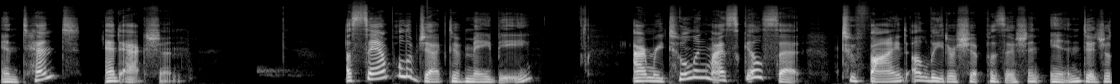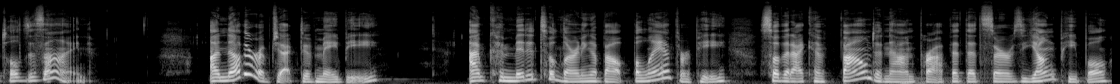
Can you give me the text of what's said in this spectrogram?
intent and action. A sample objective may be I'm retooling my skill set to find a leadership position in digital design. Another objective may be I'm committed to learning about philanthropy so that I can found a nonprofit that serves young people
